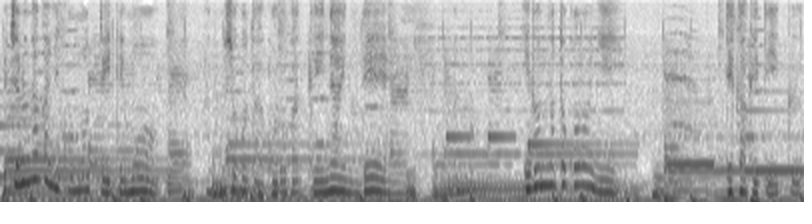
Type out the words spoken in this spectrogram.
うちの中にこもっていてもあのお仕事は転がっていないのであのいろんなところに出かけていく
